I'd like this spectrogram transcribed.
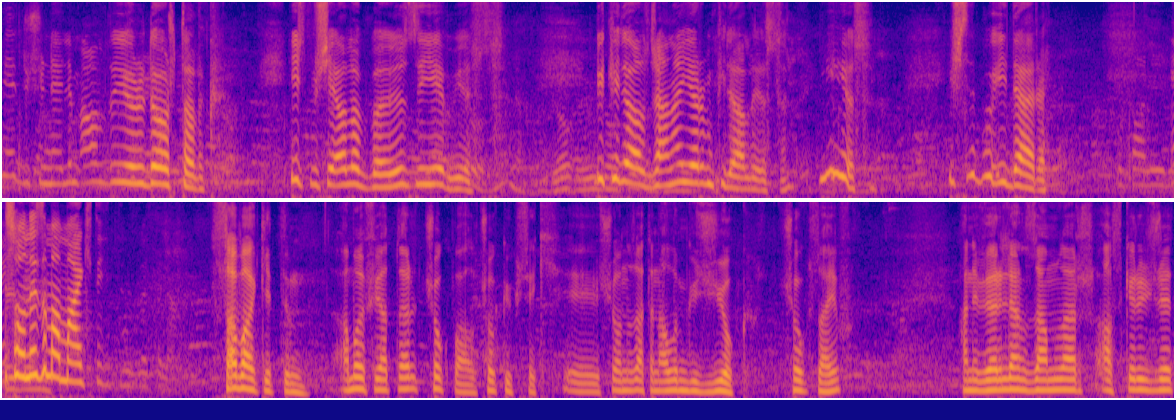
Ne düşünelim aldı yürüdü ortalık. Hiçbir şey alamıyoruz, yiyemiyoruz. Bir kilo alacağına yarım kilo alıyorsun. Yiyorsun. İşte bu idare. En son ne zaman markete gittiniz mesela? Sabah gittim ama fiyatlar çok pahalı, çok yüksek. Ee, şu anda zaten alım gücü yok. Çok zayıf. Hani verilen zamlar, asgari ücret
